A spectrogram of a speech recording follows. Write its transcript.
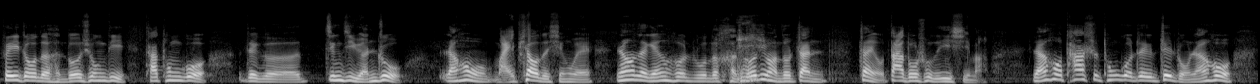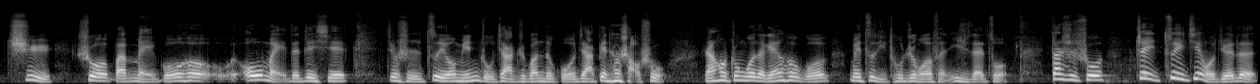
非洲的很多兄弟，他通过这个经济援助，然后买票的行为，然后在联合国的很多地方都占 占有大多数的议席嘛，然后他是通过这这种，然后去说把美国和欧美的这些就是自由民主价值观的国家变成少数，然后中国在联合国为自己涂脂抹粉，一直在做，但是说。这最近我觉得，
